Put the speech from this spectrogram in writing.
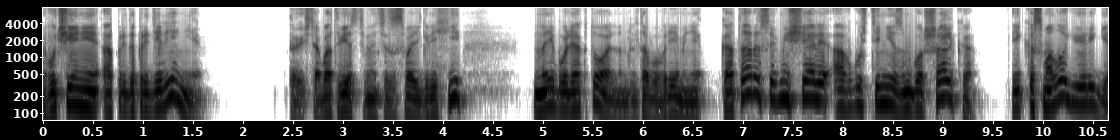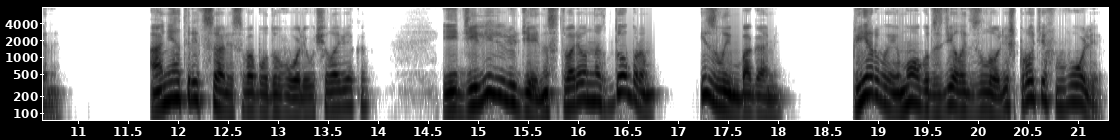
В учении о предопределении, то есть об ответственности за свои грехи, наиболее актуальном для того времени, катары совмещали августинизм Готшалька и космологию Регены. Они отрицали свободу воли у человека и делили людей на сотворенных добрым и злым богами. Первые могут сделать зло лишь против воли,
